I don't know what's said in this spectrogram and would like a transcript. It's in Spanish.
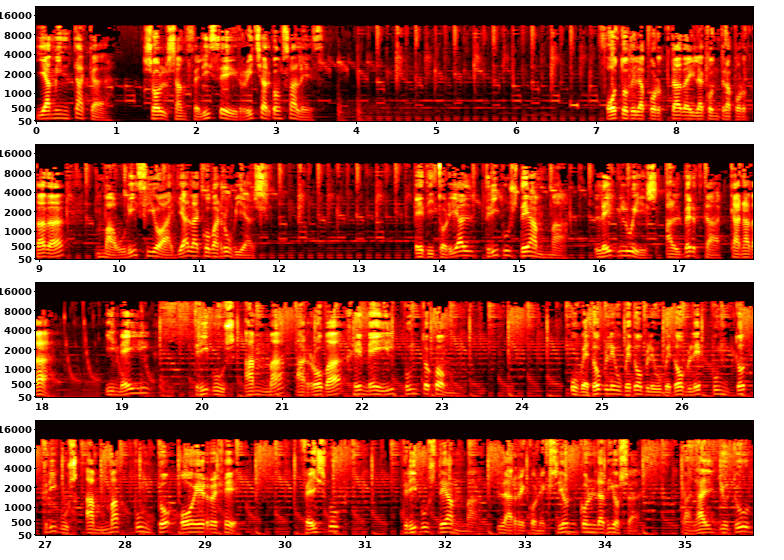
y a Mintaka, Sol Sanfelice y Richard González. Foto de la portada y la contraportada, Mauricio Ayala Covarrubias. Editorial Tribus de Amma, Lake Louise, Alberta, Canadá. Email tribusamma.gmail.com www.tribusamma.org Facebook Tribus de Amma, la reconexión con la diosa. Canal YouTube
